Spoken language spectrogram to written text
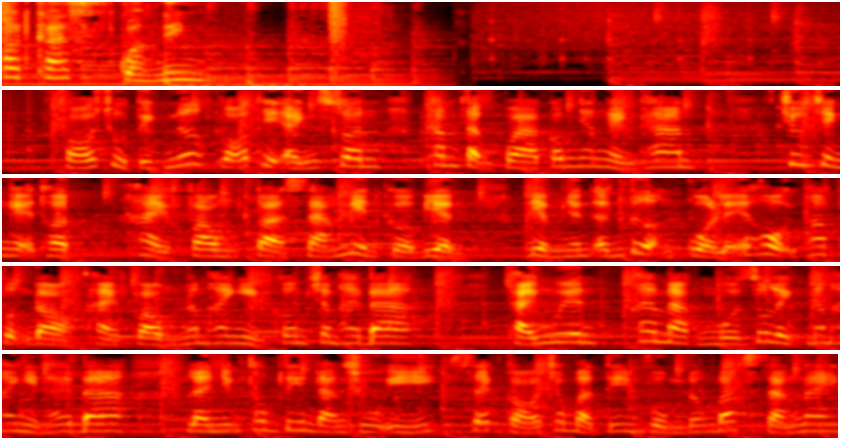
Podcast Quảng Ninh. Phó Chủ tịch nước Võ Thị Ánh Xuân thăm tặng quà công nhân ngành than. Chương trình nghệ thuật Hải Phòng tỏa sáng miền cửa biển, điểm nhấn ấn tượng của lễ hội Hoa Phượng Đỏ Hải Phòng năm 2023. Thái Nguyên khai mạc mùa du lịch năm 2023 là những thông tin đáng chú ý sẽ có trong bản tin vùng Đông Bắc sáng nay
